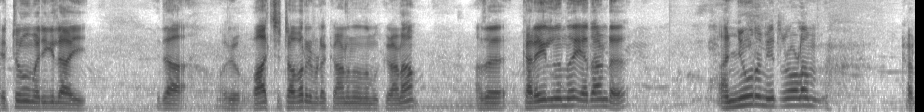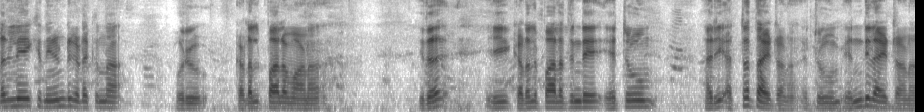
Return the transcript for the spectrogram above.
ഏറ്റവും അരികിലായി ഇതാ ഒരു വാച്ച് ടവർ ഇവിടെ കാണുന്നത് നമുക്ക് കാണാം. അത് കരയിൽ നിന്ന് ഏതാണ്ട് അഞ്ഞൂറ് മീറ്ററോളം കടലിലേക്ക് നീണ്ടു കിടക്കുന്ന ഒരു കടൽപ്പാലമാണ് ഇത്. ഈ കടൽപ്പാലത്തിന്റെ ഏറ്റവും അരി അറ്റത്തായിട്ടാണ് ഏറ്റവും എൻഡിലായിട്ടാണ്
